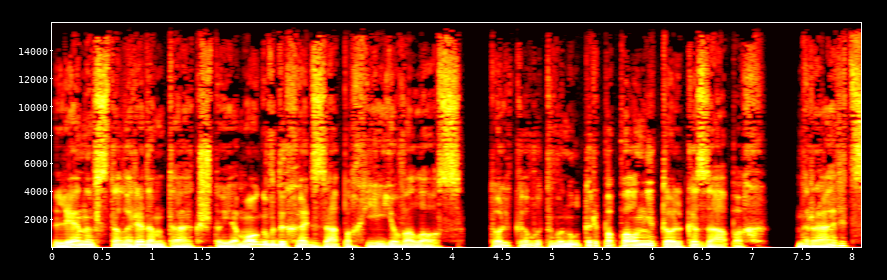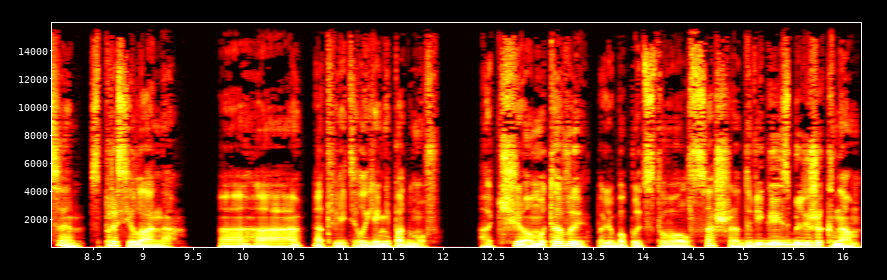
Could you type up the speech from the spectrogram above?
Лена встала рядом так, что я мог вдыхать запах ее волос. Только вот внутрь попал не только запах. «Нравится?» — спросила она. «Ага», — ответил я, не подмов. «О чем это вы?» — полюбопытствовал Саша, двигаясь ближе к нам.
